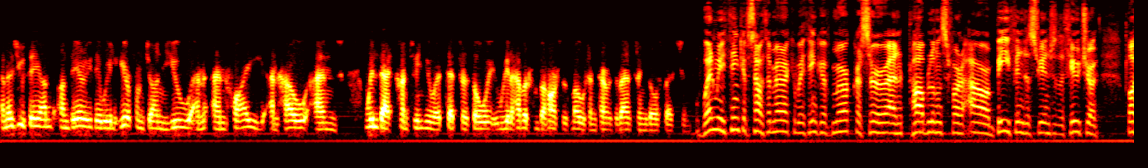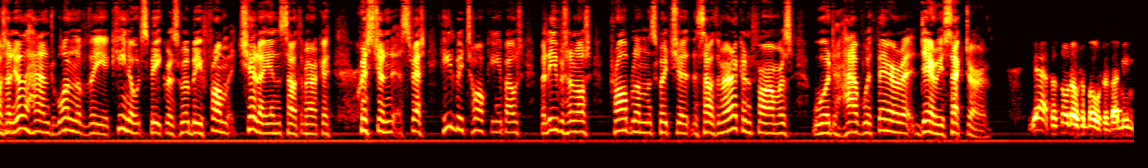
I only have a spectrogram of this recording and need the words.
and as you say on, on dairy, they will hear from John Yu and and why and how and will that continue, etc. So we, will have it from the horse's mouth in terms of answering those questions. When we think of South America, we think of Mercosur and problems for our beef industry into the future. But on the other hand, one of the keynote speakers will be from Chile in South America, Christian Svet. He'll be talking about, believe it or not, problems which uh, the South American farmers would have with their uh, dairy sector. Yeah, there's no doubt about it. I mean,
